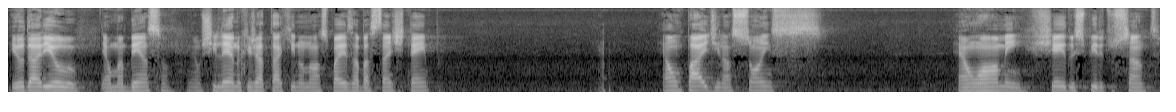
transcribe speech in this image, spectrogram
E o Dario é uma bênção, é um chileno que já está aqui no nosso país há bastante tempo. É um pai de nações, é um homem cheio do Espírito Santo.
